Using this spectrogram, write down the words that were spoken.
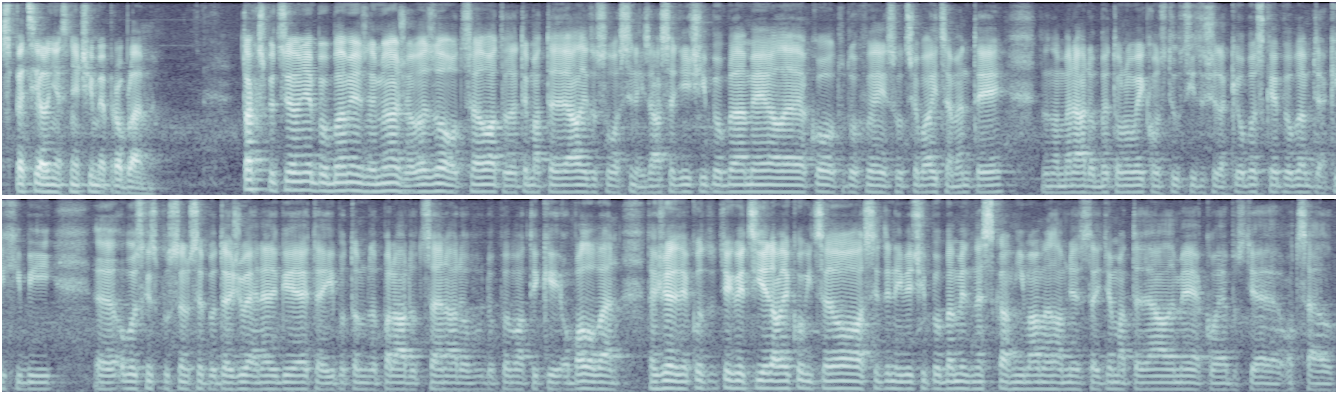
speciálně s něčím je problém? Tak speciálně problém je zejména železo, ocel a tyhle ty materiály, to jsou asi nejzásadnější problémy, ale jako tuto chvíli jsou třeba i cementy, to znamená do betonových konstrukcí, což je taky obrovský problém, ty taky chybí. E, obrovským způsobem se protažuje energie, který potom dopadá do cen a do, do problematiky obaloven. Takže jako těch věcí je daleko více, ale asi ty největší problémy dneska vnímáme hlavně s těmi materiály, jako je prostě ocel,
